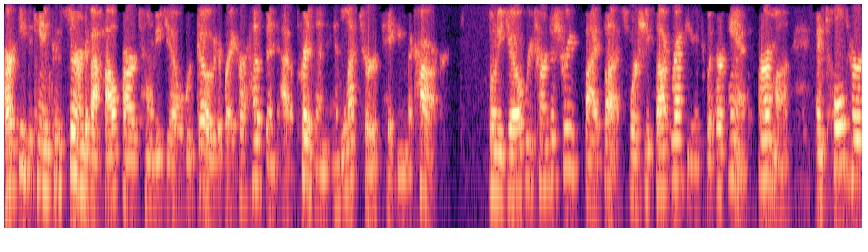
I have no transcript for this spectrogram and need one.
Archie became concerned about how far Toni Jo would go to break her husband out of prison and left her taking the car. Toni Jo returned to Shreve by bus where she sought refuge with her aunt, Irma, and told her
